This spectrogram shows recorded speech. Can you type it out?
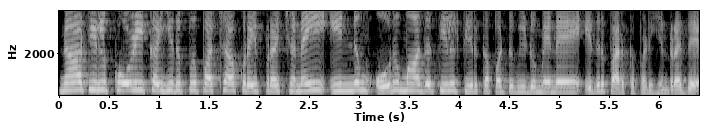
நாட்டில் கோழி கையிருப்பு பற்றாக்குறை பிரச்சினை இன்னும் ஒரு மாதத்தில் தீர்க்கப்பட்டுவிடும் என எதிர்பார்க்கப்படுகின்றது.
